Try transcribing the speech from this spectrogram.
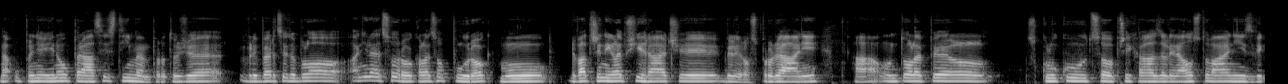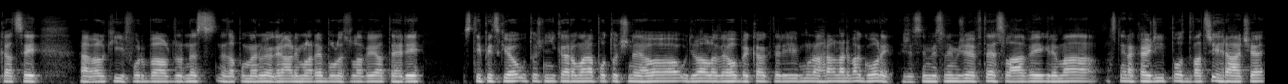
na úplně jinou práci s týmem, protože v Liberci to bylo ani ne co rok, ale co půl rok. Mu dva, tři nejlepší hráči byli rozprodáni a on to lepil z kluků, co přicházeli na hostování, zvykat si na velký fotbal. Dodnes nezapomenu, jak hráli mladé Boleslavy a tehdy z typického útočníka Romana Potočného udělal levého beka, který mu nahrál na dva góly. Takže si myslím, že v té Slávi, kde má vlastně na každý post dva, tři hráče,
